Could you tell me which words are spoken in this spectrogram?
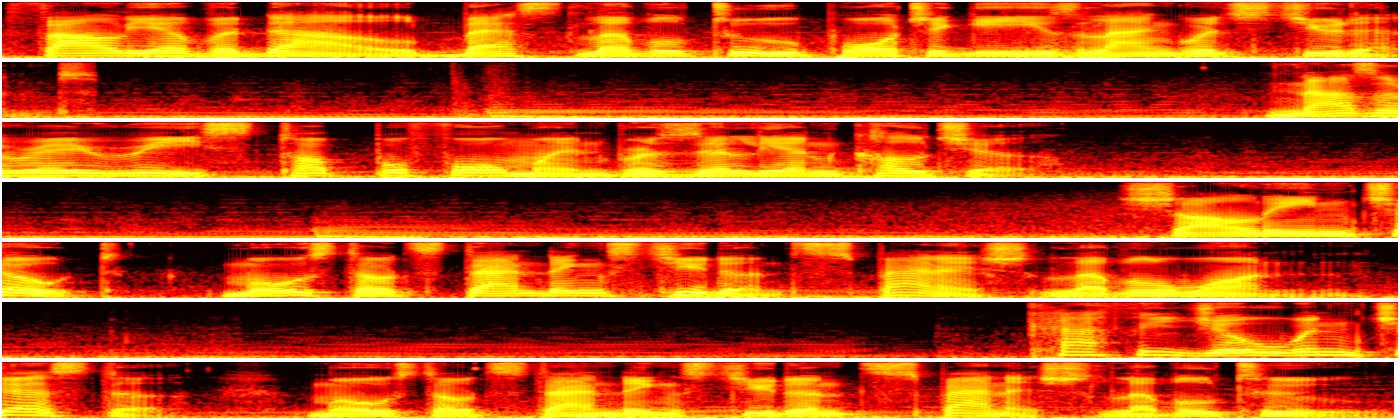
Thalia Vidal, Best Level 2 Portuguese Language Student. Nazare Reese, Top Performer in Brazilian Culture. Charlene Choate, Most Outstanding Student, Spanish Level 1. Kathy Jo Winchester, Most Outstanding Student, Spanish Level 2.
